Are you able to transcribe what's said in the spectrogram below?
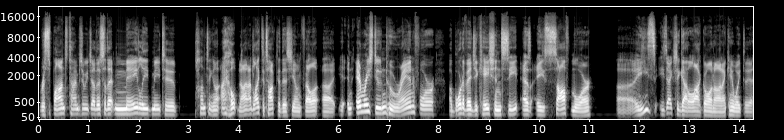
response times to each other, so that may lead me to punting on. I hope not. I'd like to talk to this young fella, uh, an Emory student who ran for a board of education seat as a sophomore. Uh, he's he's actually got a lot going on. I can't wait to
